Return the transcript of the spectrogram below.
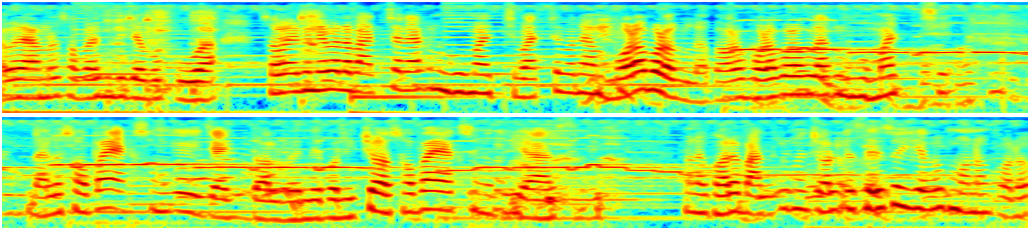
এবার আমরা সবাই মিলে যাব কুয়া। সবাই মিলে এবার বাচ্চারা এখন ঘুমাচ্ছে। বাচ্চা মানে বড় বড়গুলো, বড় বড় বড় বড়গুলো এখন ঘুমাচ্ছে। নাহলে সবাই একসঙ্গে যাই দল বেঁধে বলি, চ, সবাই একসঙ্গে ধুয়ে আসবি। মানে ঘরে বাথরুমে জলটা শেষ হয়ে যাবে, মনে করো।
